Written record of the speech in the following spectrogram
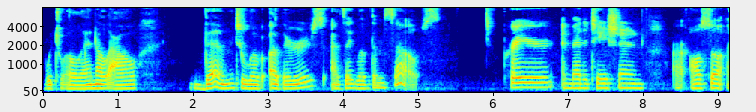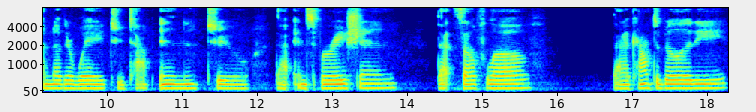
which will then allow them to love others as they love themselves. Prayer and meditation are also another way to tap into that inspiration, that self love, that accountability,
